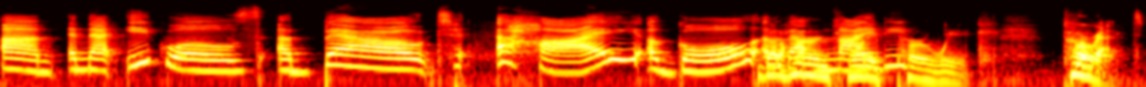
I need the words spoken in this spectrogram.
Um, and that equals about a high, a goal About of about 90 per week. Total. Correct.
